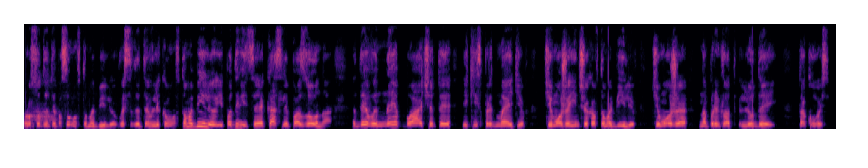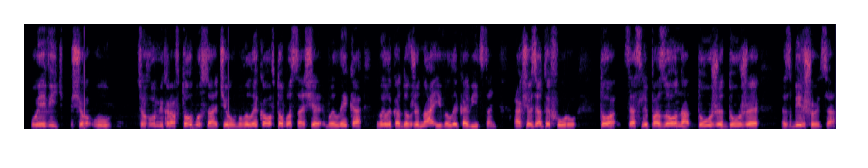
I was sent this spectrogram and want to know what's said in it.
розсудити по своєму автомобілю. Ви сидите в лікому автомобілю і подивіться, яка сліпа зона, де ви не бачите якихось предметів, чи може інших автомобілів, чи може, наприклад, людей. Так ось, уявіть, що у цього мікроавтобуса чи у великого автобуса ще велика, велика довжина і велика відстань. А якщо взяти фуру, то ця сліпа зона дуже-дуже збільшується.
